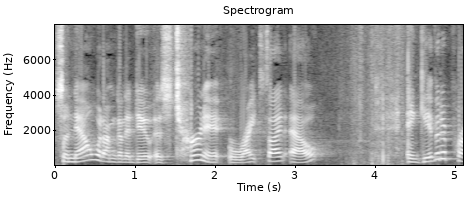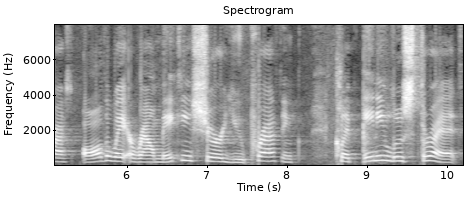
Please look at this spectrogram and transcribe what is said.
So now what I'm gonna do is turn it right side out and give it a press all the way around, making sure you press and clip any loose threads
